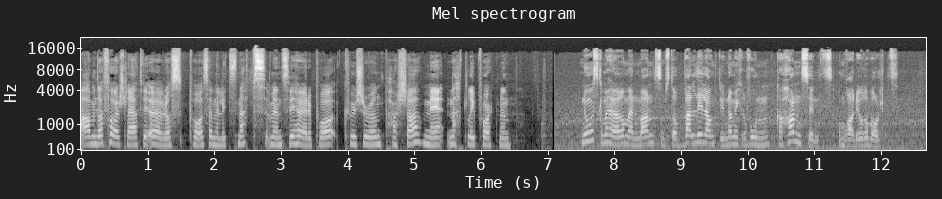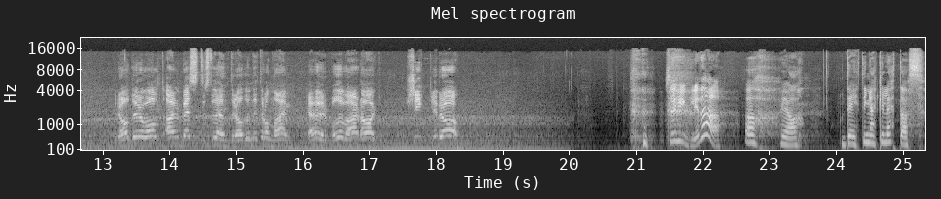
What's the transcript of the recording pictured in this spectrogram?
Ja, men Da foreslår jeg at vi øver oss på å sende litt snaps mens vi hører på Kusharon Pasha med Natalie Portman. Nå skal vi høre med en mann som står veldig langt unna mikrofonen, hva han syns om Radio Revolt. Radio Revolt er den beste studentradioen i Trondheim. Jeg hører på det hver dag. Skikkelig bra. Så hyggelig, da. Åh, ja. Dating er ikke lett, ass.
